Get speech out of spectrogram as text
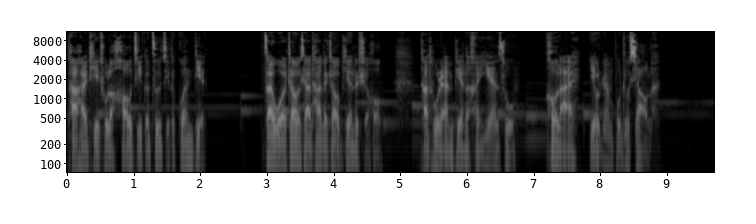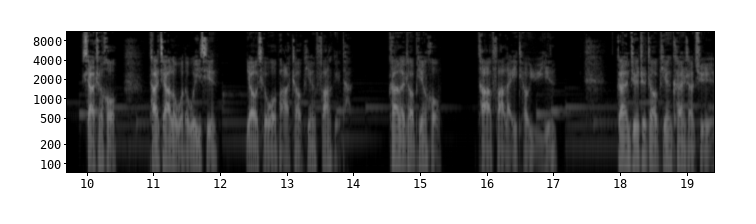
他还提出了好几个自己的观点。在我照下他的照片的时候，他突然变得很严肃，后来又忍不住笑了。下车后，他加了我的微信，要求我把照片发给他。看了照片后，他发来一条语音，感觉这照片看上去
